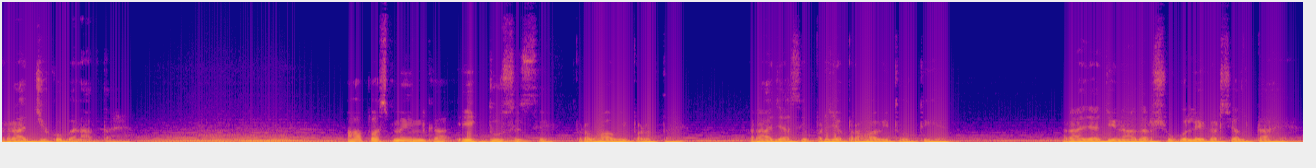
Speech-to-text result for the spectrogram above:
राज्य को बनाता है। आपस में इनका एक दूसरे से प्रभाव भी पड़ता है। राजा से प्रजा प्रभावित होती है। राजा जिन आदर्शों को लेकर चलता है,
